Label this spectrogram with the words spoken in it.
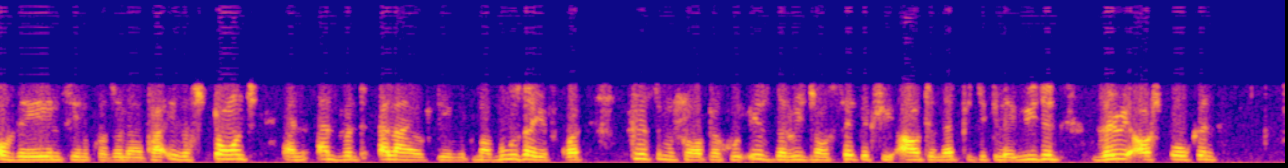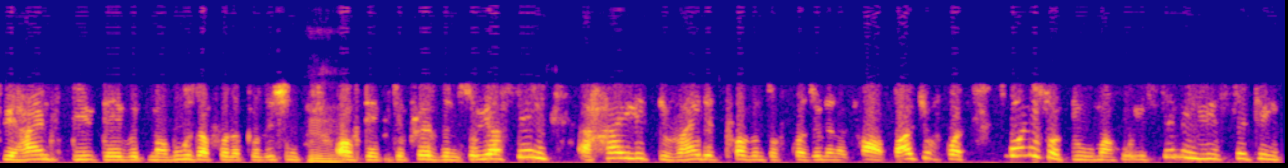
of the ANC in KwaZulu-Natal, is a staunch and advent ally of David Mabuza. You've got Chris Mhlophe, who is the regional secretary out in that particular region, very outspoken, behind David Mabuza for the position mm. of deputy president. So you are seeing a highly divided province of KwaZulu-Natal. But you've got Siboniso Duma, who is seemingly sitting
